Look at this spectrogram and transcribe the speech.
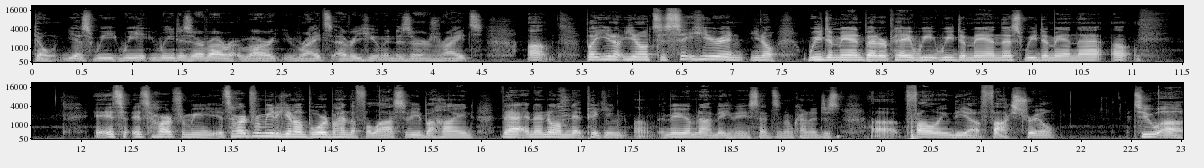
don't. Yes, we we we deserve our our rights. Every human deserves rights. Um, but you know, you know, to sit here and you know, we demand better pay. We we demand this. We demand that. Uh, it's it's hard for me. It's hard for me to get on board behind the philosophy behind that. And I know I'm nitpicking, um, maybe I'm not making any sense, and I'm kind of just uh, following the uh, fox trail to uh,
